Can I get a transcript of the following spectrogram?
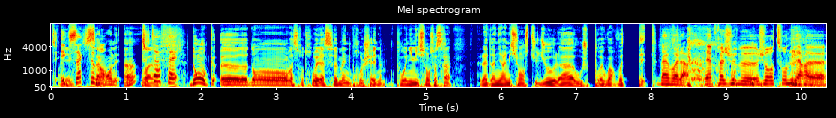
Ça Exactement. rend les- hein, Tout voilà. à fait. Donc, euh, dans... on va se retrouver la semaine prochaine pour une émission. Ce sera la dernière émission en studio, là, où je pourrai voir votre tête. Bah voilà. Et après, je me je retourne vers. euh,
